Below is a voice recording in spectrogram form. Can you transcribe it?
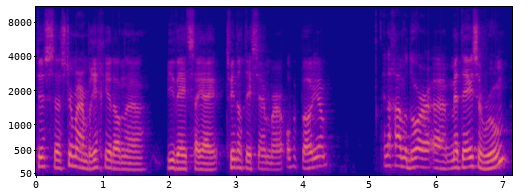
dus stuur maar een berichtje, dan wie weet sta jij 20 december op het podium. En dan gaan we door met deze room.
